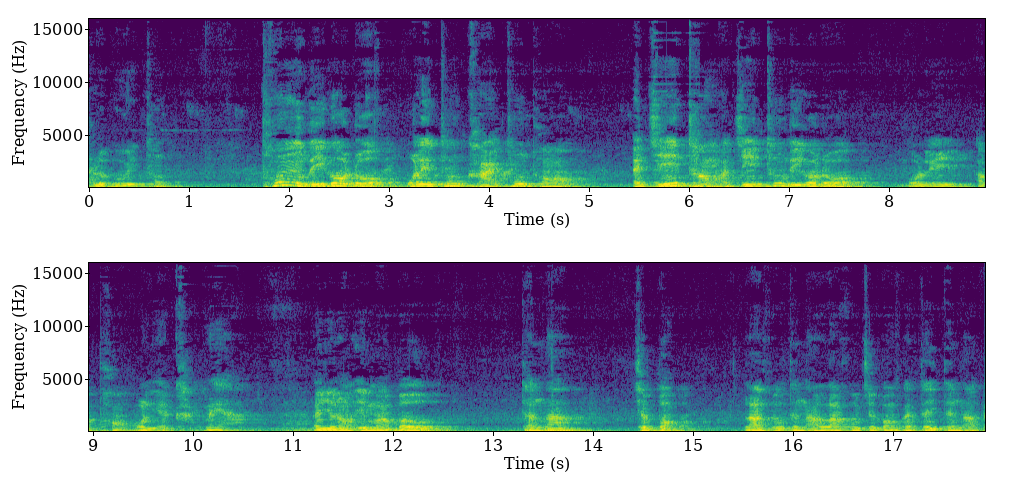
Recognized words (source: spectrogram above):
ဘလို့ကိုယ်ထုံ ထုံဒီကတော့ဝလေထုံခိုင်ထုံဖောင်းအချင်းထောင်အချင်းထုံဒီကတော့ဝလေအဖောင်းဝလေအခိုင်မရအယနောအမဘောသငါချက်ပေါင်းလာကိုသငါလာကိုချက်ပေါင်းကထိတ်သငါက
